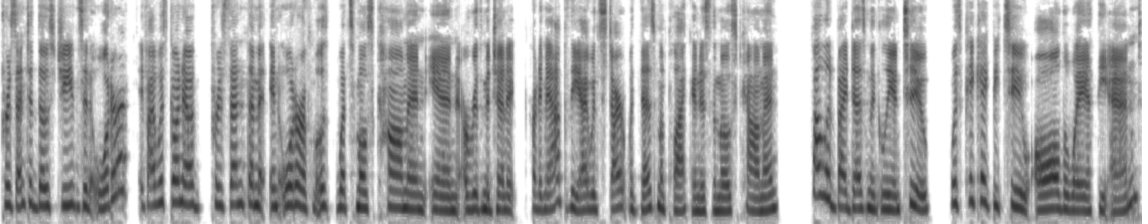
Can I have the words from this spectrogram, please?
presented those genes in order. If I was going to present them in order of most, what's most common in arrhythmogenic cardiomyopathy, I would start with desmoplakin as the most common, followed by desmoglein 2 with PKP2 all the way at the end.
